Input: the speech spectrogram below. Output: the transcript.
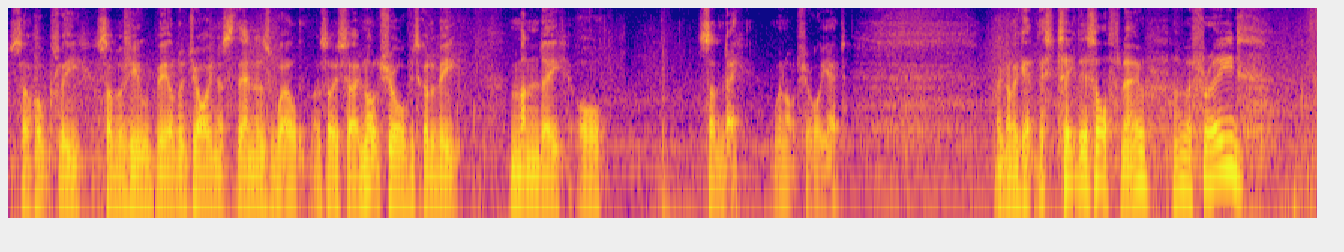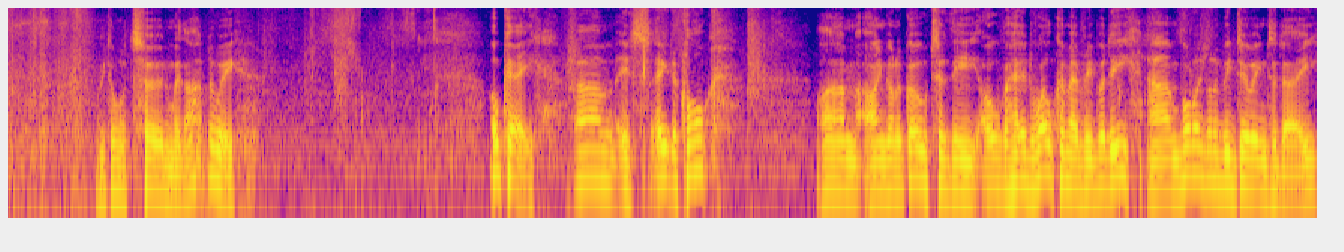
So hopefully some of you will be able to join us then as well. As I say, I'm not sure if it's going to be Monday or Sunday. We're not sure yet. I'm going to get this, take this off now, I'm afraid. We don't want to turn with that, do we? Okay, um, it's eight o'clock. Um, I'm going to go to the overhead. Welcome everybody. Um, what I'm going to be doing today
